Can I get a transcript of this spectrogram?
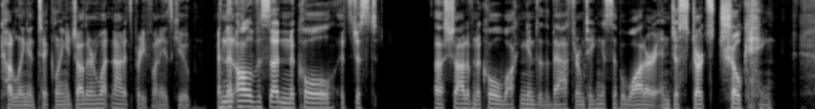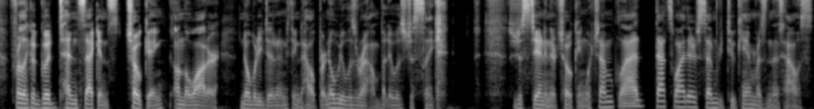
cuddling and tickling each other and whatnot. It's pretty funny. It's cute. And then all of a sudden, Nicole, it's just a shot of Nicole walking into the bathroom, taking a sip of water, and just starts choking for like a good 10 seconds, choking on the water. Nobody did anything to help her. Nobody was around, but it was just like She's just standing there choking, which I'm glad that's why there's 72 cameras in this house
